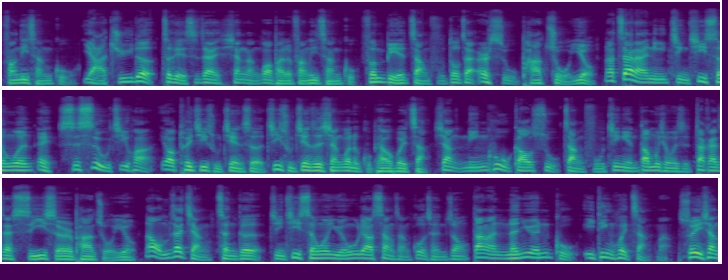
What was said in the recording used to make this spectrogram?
房地产股，雅居乐这个也是在香港挂牌的房地产股，分别涨幅都在二十五趴左右。那再来，你景气升温，哎，十四五计划要推基础建设，基础建设相关的股票会不会涨？像宁沪高速涨幅今年到目前。为止大概在十一十二趴左右。那我们在讲整个景气升温、原物料上涨过程中，当然能源股一定会涨嘛。所以像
